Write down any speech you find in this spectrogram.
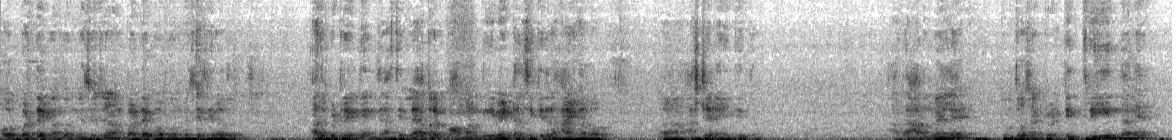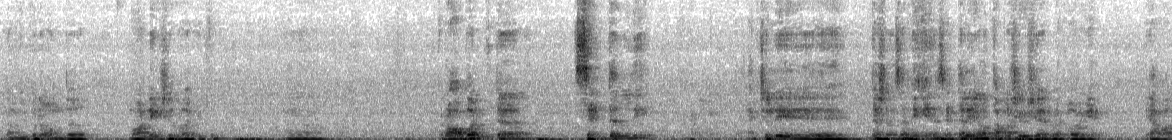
ಅವ್ರ ಬರ್ಡೇಗೆ ನಂದೊಂದು ಮೆಸೇಜ್ ನಮ್ಮ ಬರ್ಡೇಗೆ ಅವ್ರದ್ದೊಂದು ಮೆಸೇಜ್ ಇರೋದು. ಅದು ಬಿಟ್ಟರೆ ಇನ್ನೇನು ಜಾಸ್ತಿ ಇಲ್ಲ. ಅದರ ಕಾಮನ್ ಈವೆಂಟಲ್ಲಿ ಸಿಕ್ಕಿದ್ರೆ ಹಾಯ್ ಹಲೋ ಅಷ್ಟೇ ಇದ್ದಿದ್ದು. ಅದಾದಮೇಲೆ ಟೂ ತೌಸಂಡ್ ಟ್ವೆಂಟಿ ತ್ರೀಯಿಂದನೇ ನಮ್ಮಿಬ್ಬರ ಒಂದು ಬಾಂಡಿಂಗ್ ಶುರುವಾಗಿತ್ತು ಆ, ರಾಬರ್ಟ್ ಸೆಟ್ಟಲ್ಲಿ ಆ್ಯಕ್ಚುಲಿ ದರ್ಶನ್ ಸರ್ ಹೇಗೆ ಸೆಟ್ಟಲ್ಲಿ ಏನೋ ತಮಾಷೆ ವಿಷಯ ಇರಬೇಕು ಅವ್ರಿಗೆ. ಯಾವಾಗ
